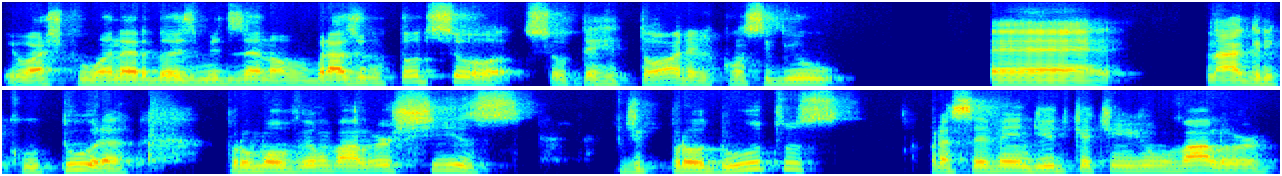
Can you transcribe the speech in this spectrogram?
eu acho que o ano era 2019, o Brasil, com todo o seu, seu território, ele conseguiu, é, na agricultura, promover um valor X de produtos para ser vendido que atinge um valor.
